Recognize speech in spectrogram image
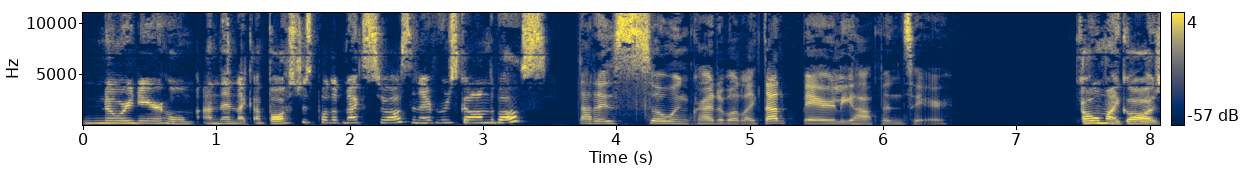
nowhere near home. And then like a bus just pulled up next to us and everyone's got on the bus. That is so incredible. Like that barely happens here. Oh my god.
